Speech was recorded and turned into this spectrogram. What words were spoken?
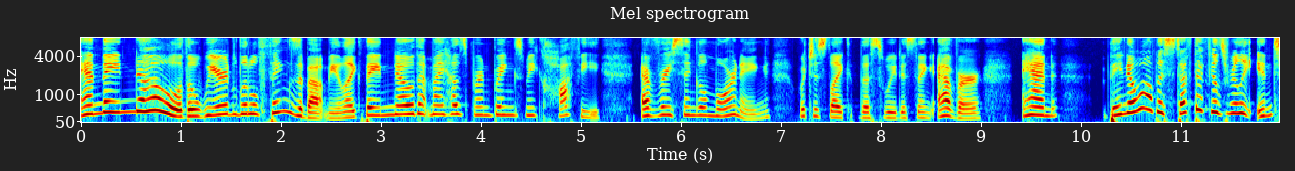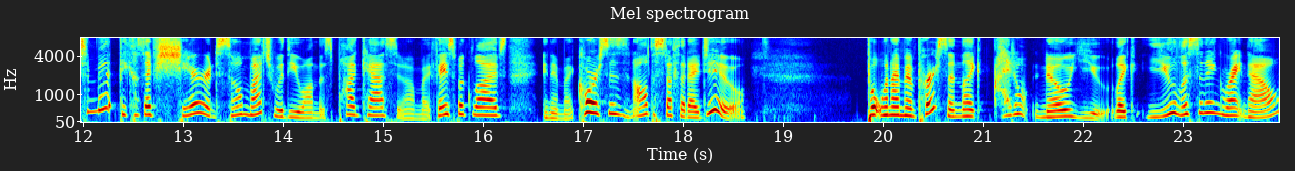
and they know the weird little things about me. Like they know that my husband brings me coffee every single morning, which is like the sweetest thing ever. And they know all this stuff that feels really intimate because I've shared so much with you on this podcast and on my Facebook lives and in my courses and all the stuff that I do. But when I'm in person, like, I don't know you. Like, you listening right now,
